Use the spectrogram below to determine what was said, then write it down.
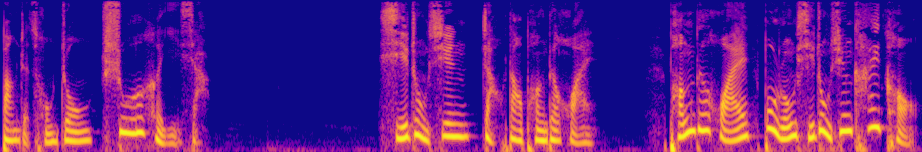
帮着从中说和一下。习仲勋找到彭德怀。彭德怀不容习仲勋开口，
